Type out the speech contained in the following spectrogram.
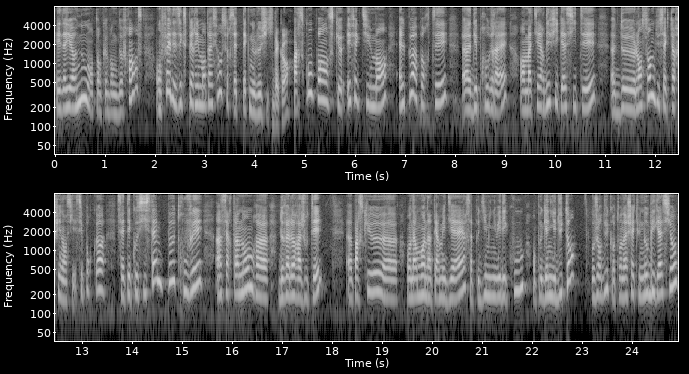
Et d'ailleurs, nous, en tant que Banque de France, on fait des expérimentations sur cette technologie. D'accord. Parce qu'on pense qu'effectivement, elle peut apporter euh, des progrès en matière d'efficacité euh, de l'ensemble du secteur financier. C'est pourquoi cet écosystème peut trouver un certain nombre de valeurs ajoutées parce que on a moins d'intermédiaires, ça peut diminuer les coûts, on peut gagner du temps Aujourd'hui, quand on achète une obligation,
